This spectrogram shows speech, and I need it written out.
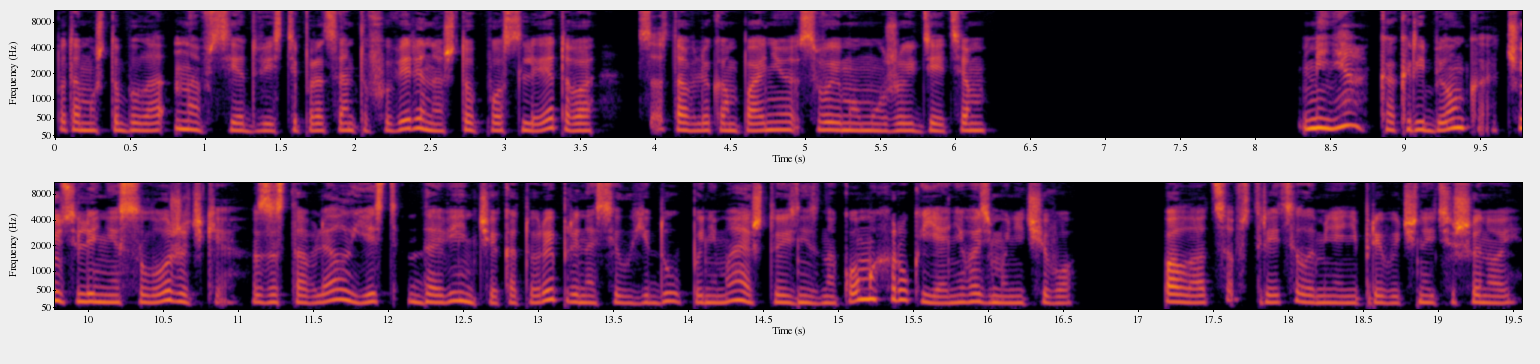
потому что была на все 200% уверена, что после этого составлю компанию своему мужу и детям. Меня, как ребенка, чуть ли не с ложечки, заставлял есть да Винчи, который приносил еду, понимая, что из незнакомых рук я не возьму ничего. Палаццо встретила меня непривычной тишиной.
